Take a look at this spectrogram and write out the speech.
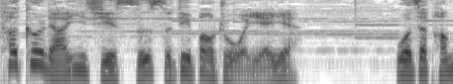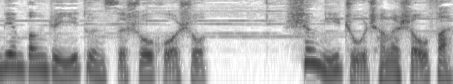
他哥俩一起死死地抱住我爷爷，我在旁边帮着一顿死说活说，生米煮成了熟饭，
